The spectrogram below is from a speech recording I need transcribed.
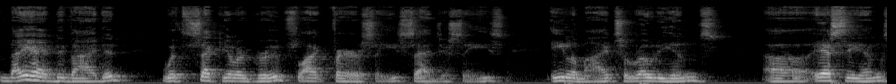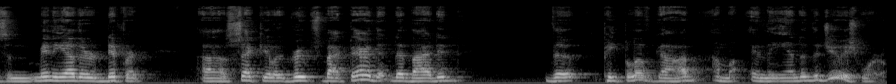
They had divided with secular groups like Pharisees, Sadducees, Elamites, Herodians, uh, Essenes, and many other different uh, secular groups back there that divided the people of God in the end of the Jewish world.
